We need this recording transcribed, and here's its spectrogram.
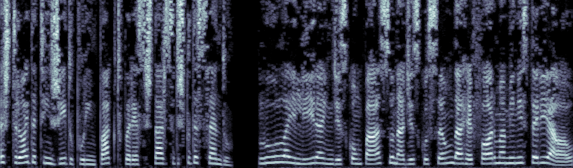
Asteroide atingido por impacto parece estar se despedaçando. Lula e Lira em descompasso na discussão da reforma ministerial.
